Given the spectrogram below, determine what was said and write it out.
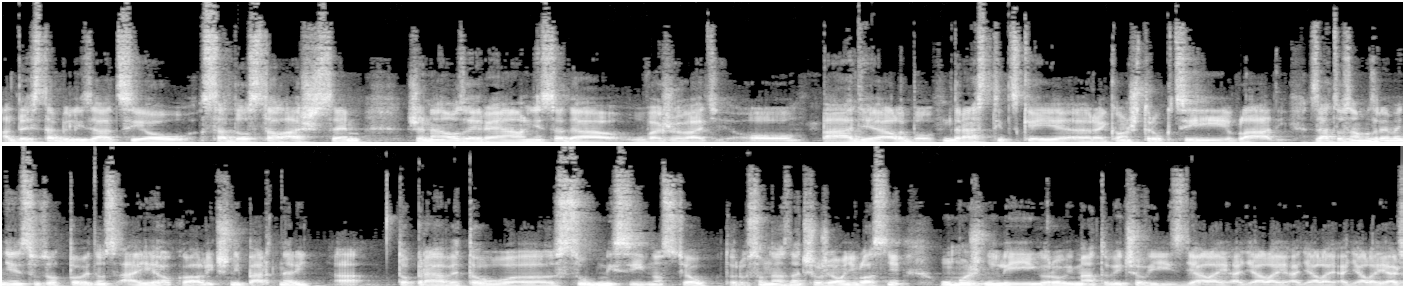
a destabilizáciou sa dostal až sem, že naozaj reálne sa dá uvažovať o páde alebo drastickej rekonštrukcii vlády. Za to samozrejme nie sú zodpovednosť aj jeho koaliční partnery a to práve tou e, submisívnosťou, ktorú som naznačil, že oni vlastne umožnili Igorovi Matovičovi ísť ďalej a ďalej a ďalej a ďalej, až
